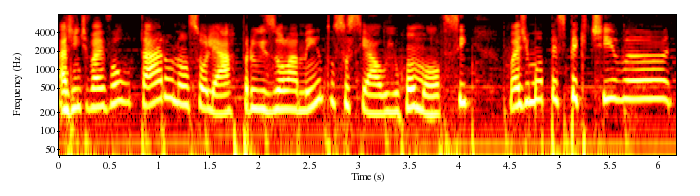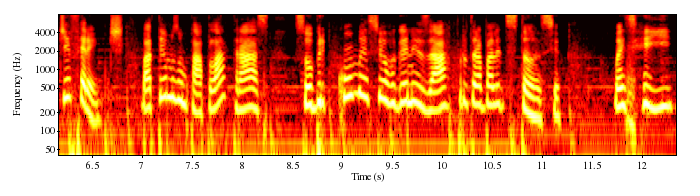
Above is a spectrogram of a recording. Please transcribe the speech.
a gente vai voltar o nosso olhar para o isolamento social e o home office, mas de uma perspectiva diferente. Batemos um papo lá atrás sobre como é se organizar para o trabalho à distância. Mas aí,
